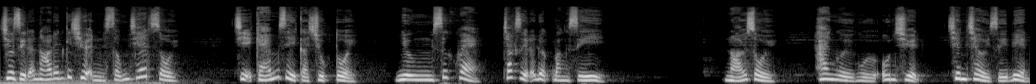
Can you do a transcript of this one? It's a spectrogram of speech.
Chưa gì đã nói đến cái chuyện sống chết rồi. Chị kém gì cả chục tuổi, Nhưng sức khỏe chắc gì đã được bằng gì. Nói rồi, Hai người ngồi ôn chuyện Trên trời dưới biển,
